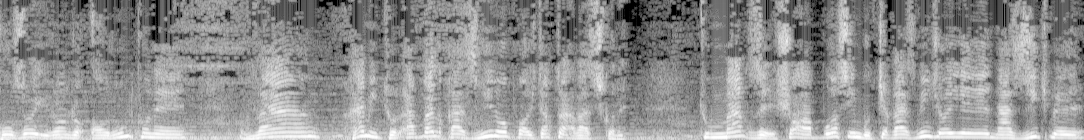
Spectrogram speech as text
قضا ایران رو آروم کنه و همینطور اول قزوین و پایتخت رو عوض کنه. تو مغز شاه عباس این بود که قزوین جای نزدیک به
